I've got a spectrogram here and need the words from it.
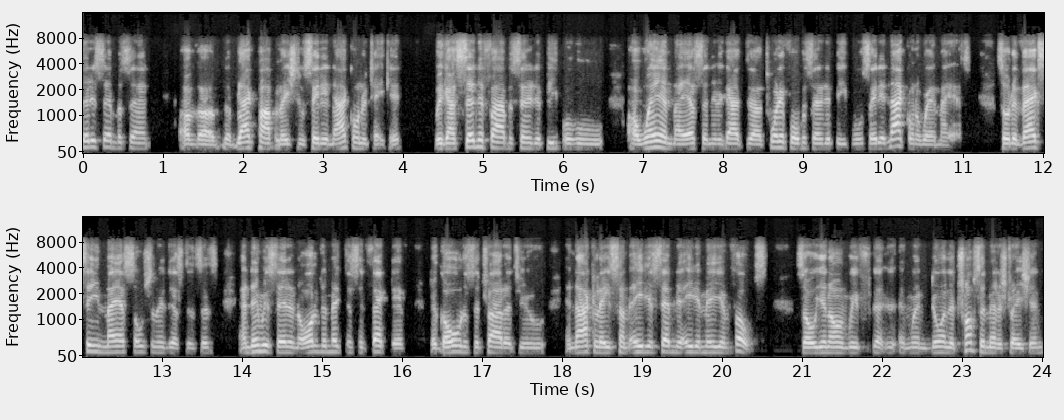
37% of uh, the black population who say they're not going to take it. We got 75% of the people who are wearing masks, and we got uh, 24% of the people who say they're not going to wear masks. So the vaccine mass socially distances. And then we said in order to make this effective, the goal is to try to, to inoculate some 80, 70, 80 million folks. So, you know, we when during the Trump's administration,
